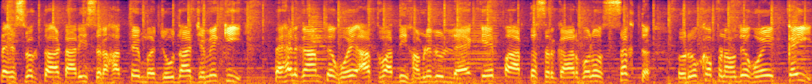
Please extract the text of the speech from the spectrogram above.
ਇਸ ਵਕਤ ਅਟਾਰੀ ਸਰਹੱਦ ਤੇ ਮੌਜੂਦ ਹਾਂ, ਜਿਵੇਂ ਕਿ ਪਹਿਲਗਾਮ ਤੇ ਹੋਏ ਅੱਤਵਾਦੀ ਹਮਲੇ ਨੂੰ ਲੈ ਕੇ ਭਾਰਤ ਸਰਕਾਰ ਵੱਲੋਂ ਸਖਤ ਰੁਖ ਅਪਣਾਉਂਦੇ ਹੋਏ ਕਈ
